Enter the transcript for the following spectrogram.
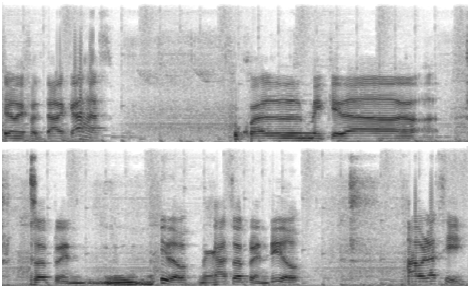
pero me faltaba cajas, lo cual me queda sorprendido, me deja sorprendido. Ahora sí,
